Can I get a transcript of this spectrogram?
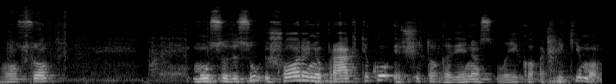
mūsų mūsų visų išorinių praktikų ir šito gavėnios laiko atlikimo.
